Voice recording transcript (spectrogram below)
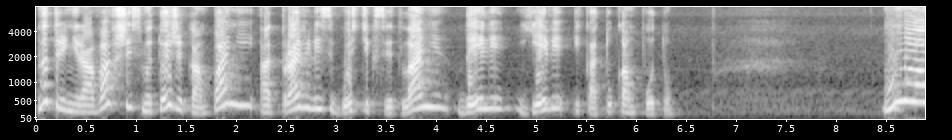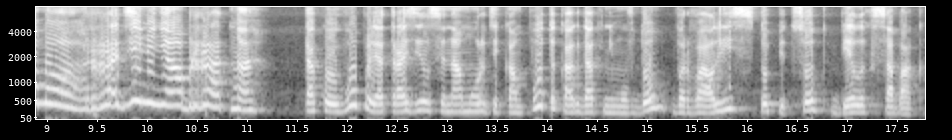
Натренировавшись, мы той же компанией отправились в гости к Светлане, Дели, Еве и коту Компоту. «Мама, роди меня обратно!» Такой вопль отразился на морде компота, когда к нему в дом ворвались сто-пятьсот белых собак.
